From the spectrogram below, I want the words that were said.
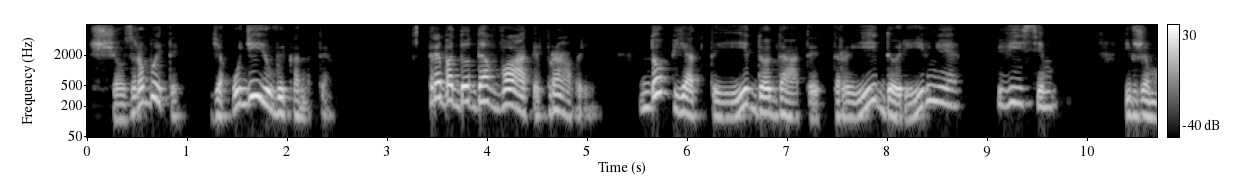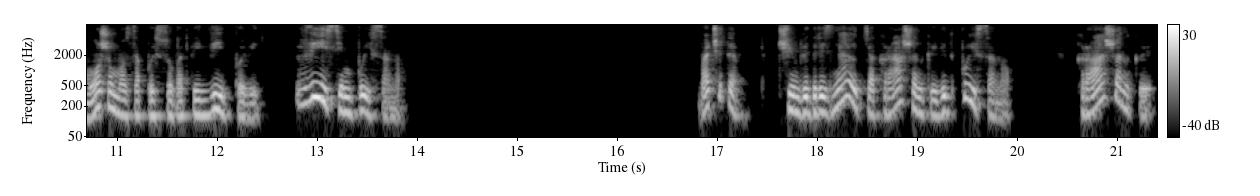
що зробити? Яку дію виконати? Треба додавати правильно. До 5 додати 3 дорівнює 8. І вже можемо записувати відповідь. 8 писанок. Бачите, чим відрізняються крашенки від писанок? Крашенки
